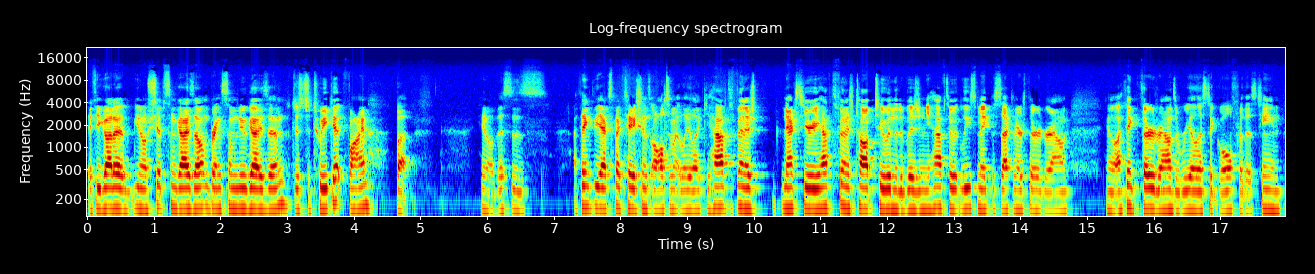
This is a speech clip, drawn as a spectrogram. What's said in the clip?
if you got to, you know, ship some guys out and bring some new guys in just to tweak it, fine. But you know, this is. I think the expectations ultimately, like you have to finish next year, you have to finish top two in the division. You have to at least make the second or third round. You know, I think third round's a realistic goal for this team.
